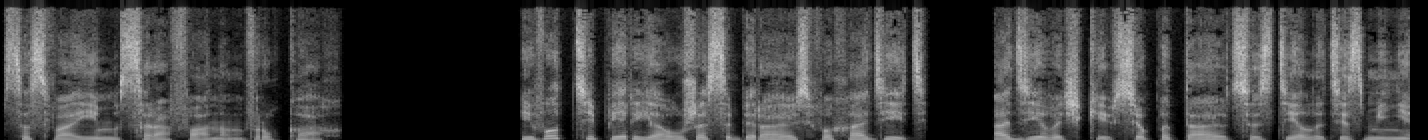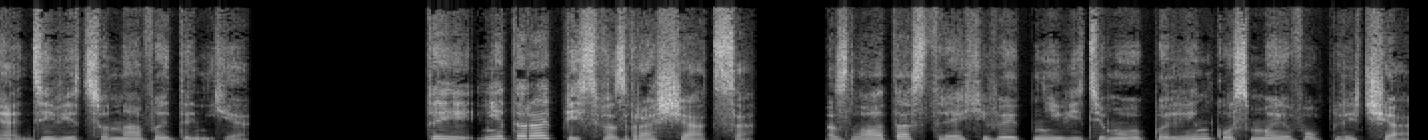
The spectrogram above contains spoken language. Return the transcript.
со своим сарафаном в руках. И вот теперь я уже собираюсь выходить, а девочки все пытаются сделать из меня девицу на выданье. «Ты не торопись возвращаться», Злата стряхивает невидимую пылинку с моего плеча.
